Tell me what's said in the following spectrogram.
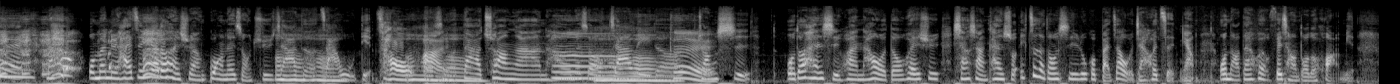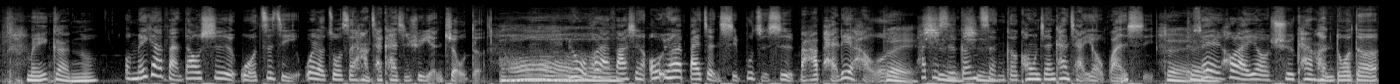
对，然后我们女孩子应该都很喜欢逛那种居家的杂物店，超什么大创啊，然后那种家里的装饰。我都很喜欢，然后我都会去想想看，说，诶，这个东西如果摆在我家会怎样？我脑袋会有非常多的画面。美感呢？我美感反倒是我自己为了做这行才开始去研究的，哦因为我后来发现，哦，原来摆整齐不只是把它排列好而已对，它其实跟整个空间看起来也有关系。对对所以后来也有去看很多的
